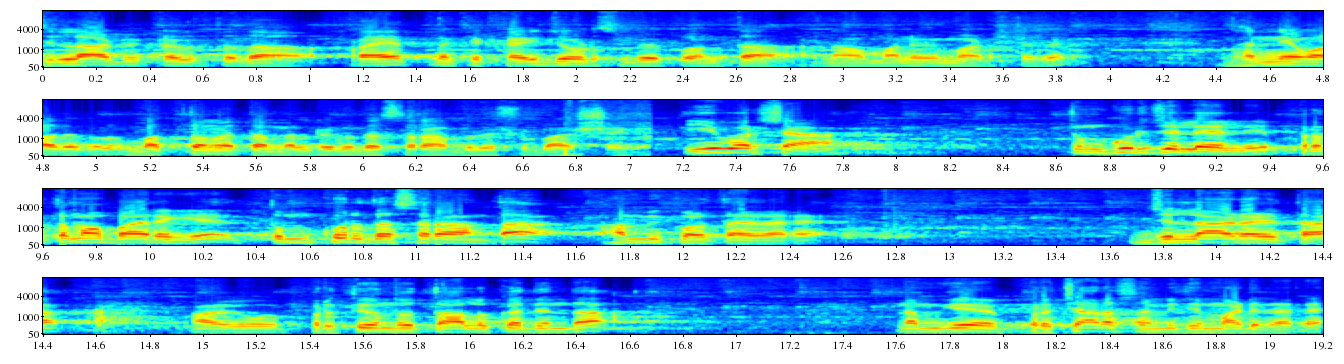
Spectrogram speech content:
ಜಿಲ್ಲಾಡಳಿತದ ಪ್ರಯತ್ನಕ್ಕೆ ಕೈ ಜೋಡಿಸಬೇಕು ಅಂತ ನಾವು ಮನವಿ ಮಾಡ್ತೇವೆ. ಧನ್ಯವಾದಗಳು. ಮತ್ತೊಮ್ಮೆ ತಮ್ಮೆಲ್ಲರಿಗೂ ದಸರಾ ಹಬ್ಬದ ಶುಭಾಶಯ ಈ ವರ್ಷ ತುಮಕೂರು ಜಿಲ್ಲೆಯಲ್ಲಿ ಪ್ರಥಮ ಬಾರಿಗೆ ತುಮಕೂರು ದಸರಾ ಅಂತ ಹಮ್ಮಿಕೊಳ್ತಾ ಇದ್ದಾರೆ. ಜಿಲ್ಲಾಡಳಿತ ಹಾಗೂ ಪ್ರತಿಯೊಂದು ತಾಲೂಕದಿಂದ ನಮಗೆ ಪ್ರಚಾರ ಸಮಿತಿ ಮಾಡಿದ್ದಾರೆ.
